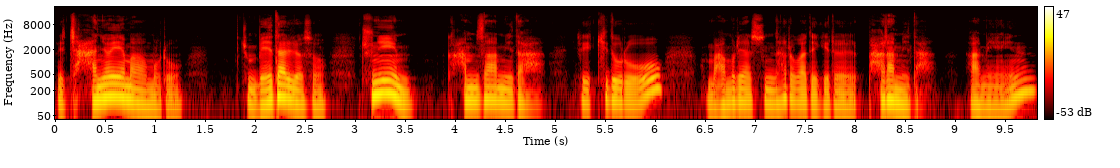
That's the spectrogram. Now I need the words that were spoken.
우리 자녀의 마음으로 좀 매달려서 주님 감사합니다. 이렇게 기도로 마무리할 수 있는 하루가 되기를 바랍니다. 아멘.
